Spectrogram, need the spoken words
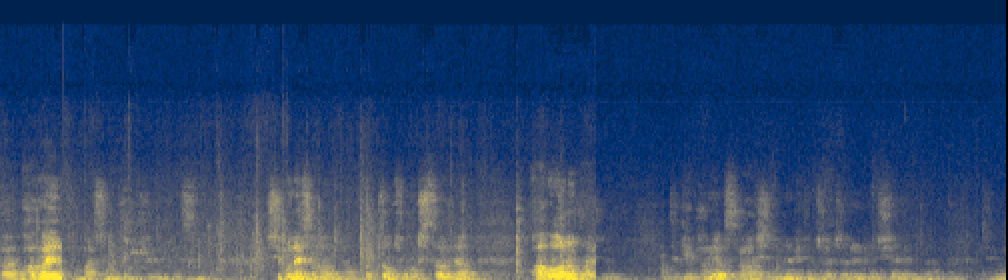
아, 과거에는 좀 말씀을 좀 드리겠습니다. 시군에서는 어, 각종 소독시설 그냥 과거는 다 특히 방역 상황실 운영에 좀 철저를 해주셔야 됩니다. 지금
